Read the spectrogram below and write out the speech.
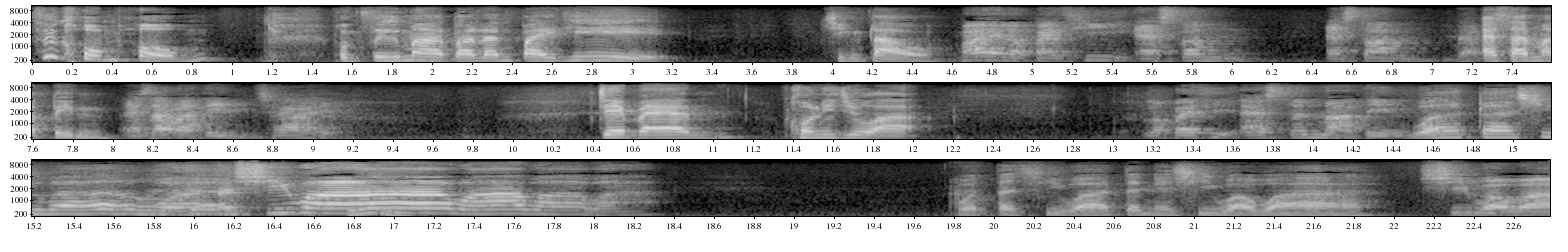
เสื้อคลุมผม ผมซื้อมาตอนนั้นไปที่ ชิงเต่าไม่เราไปที่แอสตันแอสตันแบบแอสตันมาตินแอสตันมาตินใช่ เจแปนคนิจิวะเราไปที่แอสตันมาตินวาตาชิวะวาตาชิวะวาวาวาวาตาชิวะแต่เนี่ยชิวาวาชิวาวา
